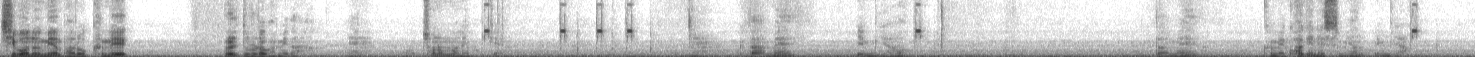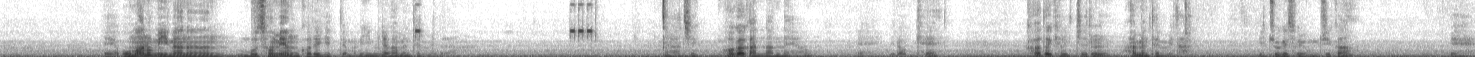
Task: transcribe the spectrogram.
집어넣으면 바로 금액 을 누르라고 합니다. 예, 어, 천 원만 해볼게요. 예, 그 다음에 입력. 그 다음에 금액 확인했으면 입력. 예, 5만 원 미만은 무서명 거래이기 때문에 입력하면 됩니다. 아직 허가가 안 났네요. 예, 이렇게 카드 결제를 하면 됩니다. 이쪽에서 용지가 예,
